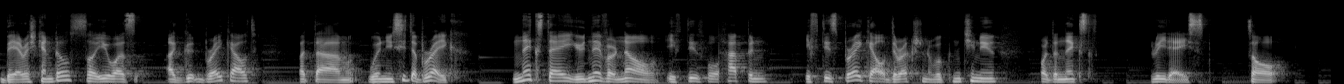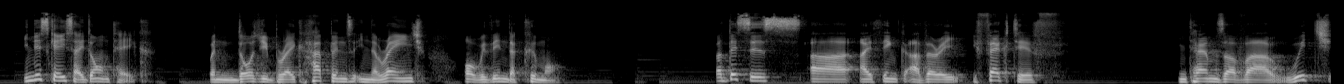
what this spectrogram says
bearish candles, so it was a good breakout. But um, when you see the break, next day you never know if this will happen, if this breakout direction will continue for the next three days. So in this case, I don't take when doji break happens in the range or within the Kumo. But this is, uh, I think, a very effective in terms of uh, which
